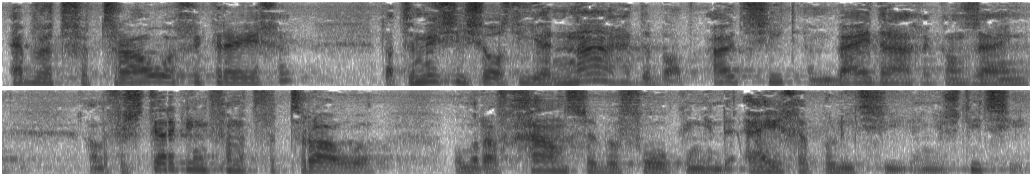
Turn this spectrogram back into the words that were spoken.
hebben we het vertrouwen gekregen dat de missie zoals die er na het debat uitziet... een bijdrage kan zijn aan de versterking van het vertrouwen... onder de Afghaanse bevolking in de eigen politie en justitie.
